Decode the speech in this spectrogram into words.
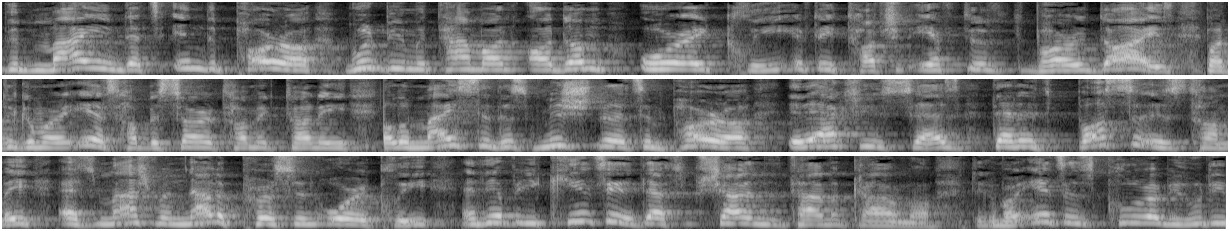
the mayim that's in the para would be matama on adam or a kli if they touch it after the para dies. But the Gemara is habisar tamik tani. Alamaisa, this Mishnah that's in para, it actually says that its basa is tami as mashma, not a person or a kli, and therefore you can't say that that's shot in the time of karma. The Gemara answers kul Rabbi Hudi.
